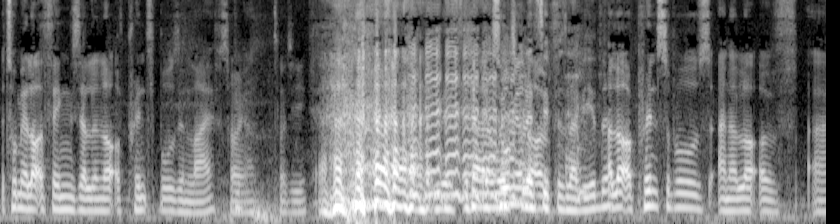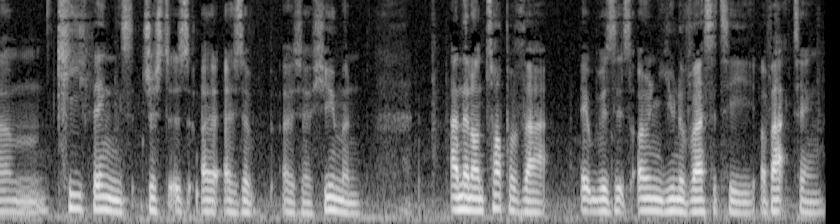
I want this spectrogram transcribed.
It taught me a lot of things, and a lot of principles in life. Sorry, I told you. Há Told me a lot of- a lot of principles and a lot of um, key things just as a, as a as a human, and then on top of that, it was its own university of acting.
